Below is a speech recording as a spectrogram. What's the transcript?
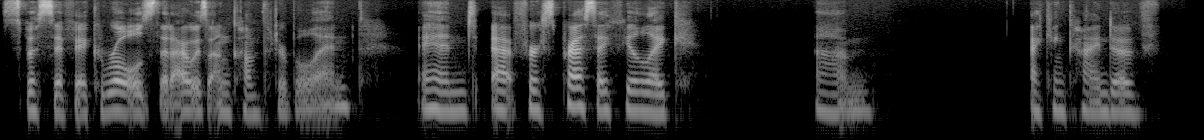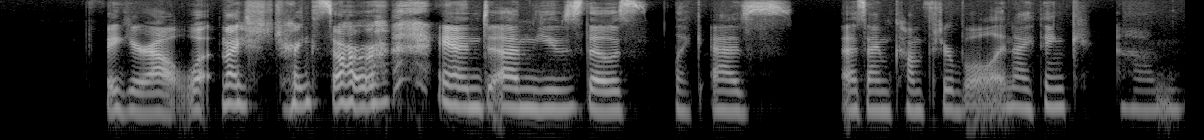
specific roles that i was uncomfortable in and at first pres i feel like um, i can kind of figure out what my strengths are and um, use those like as as I'm comfortable. And I think um,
